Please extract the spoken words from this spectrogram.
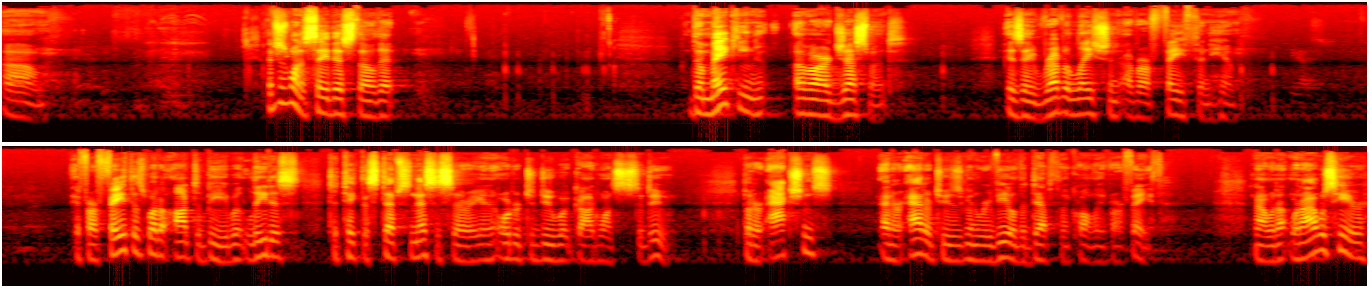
Um, I just want to say this, though, that the making of our adjustment is a revelation of our faith in Him. If our faith is what it ought to be, it would lead us to take the steps necessary in order to do what God wants us to do. But our actions and our attitudes are going to reveal the depth and the quality of our faith. Now, when I, when I was here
